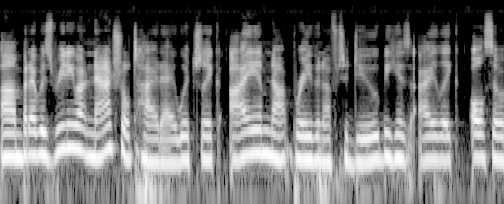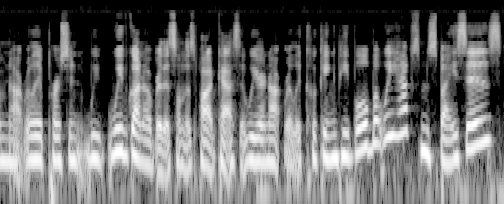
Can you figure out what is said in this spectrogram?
Um, but I was reading about natural tie dye, which like I am not brave enough to do because I like also am not really a person. We we've gone over this on this podcast that we are not really cooking people, but we have some spices.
